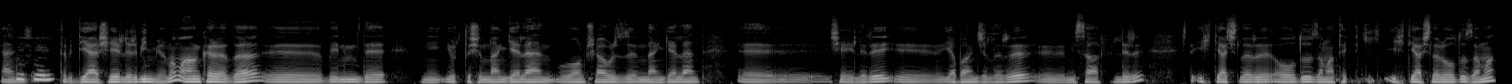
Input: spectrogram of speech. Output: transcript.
Yani Hı hı. tabii diğer şehirleri bilmiyorum ama Ankara'da e, benim de hani yurt dışından gelen, bu warm shower üzerinden gelen e, şeyleri, e, yabancıları, e, misafirleri işte ihtiyaçları olduğu zaman, teknik ihtiyaçları olduğu zaman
